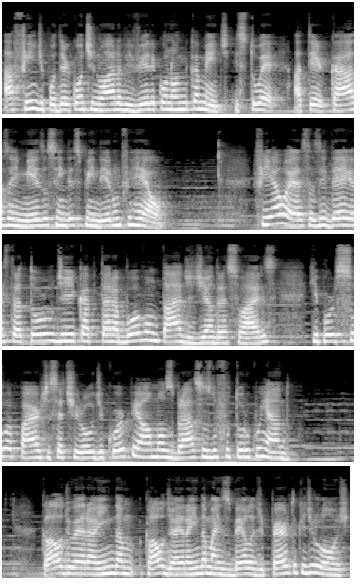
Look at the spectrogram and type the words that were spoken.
a fim de poder continuar a viver economicamente, isto é, a ter casa e mesa sem despender um real. Fiel a essas ideias, tratou de captar a boa vontade de André Soares, que por sua parte se atirou de corpo e alma aos braços do futuro cunhado. Cláudio era ainda, Cláudia era ainda mais bela de perto que de longe.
